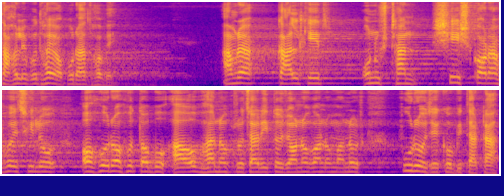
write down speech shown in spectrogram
তাহলে বোধহয় অপরাধ হবে। আমরা কালকের অনুষ্ঠান শেষ করা হয়েছিল। অহরহ তব আহ্বান প্রচারিত জনগণমানোর পুরো যে কবিতাটা,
